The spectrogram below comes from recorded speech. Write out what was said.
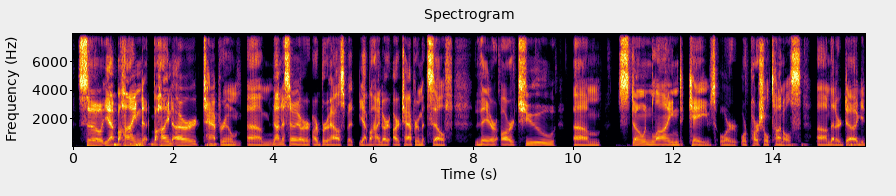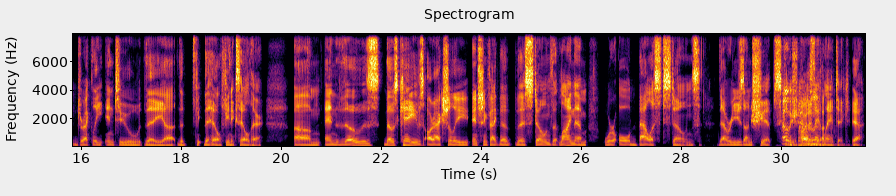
So yeah, behind behind our tap room, um, not necessarily our, our brew house, but yeah, behind our, our tap room itself, there are two um, stone lined caves or or partial tunnels um, that are dug directly into the uh, the the hill, Phoenix Hill there. Um, and those those caves are actually interesting fact the the stones that line them were old ballast stones that were used on ships Oh, coming. I across the. Atlantic. Yeah.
